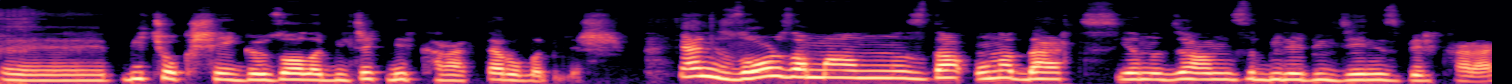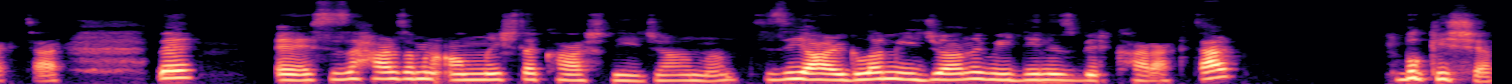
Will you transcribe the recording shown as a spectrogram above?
e, birçok şey göze alabilecek bir karakter olabilir. Yani zor zamanınızda ona dert yanacağınızı bilebileceğiniz bir karakter. Ve e, sizi her zaman anlayışla karşılayacağını, sizi yargılamayacağını bildiğiniz bir karakter. Bu kişi.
